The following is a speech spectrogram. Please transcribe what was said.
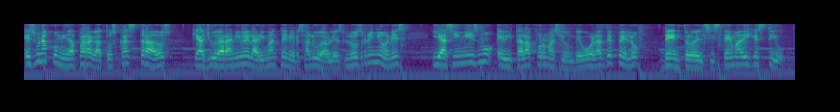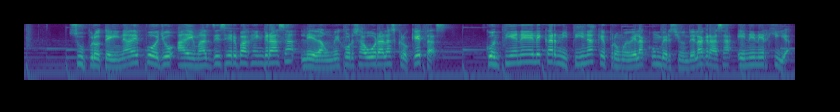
es una comida para gatos castrados que ayudará a nivelar y mantener saludables los riñones y asimismo evita la formación de bolas de pelo dentro del sistema digestivo. Su proteína de pollo, además de ser baja en grasa, le da un mejor sabor a las croquetas. Contiene L-carnitina que promueve la conversión de la grasa en energía,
